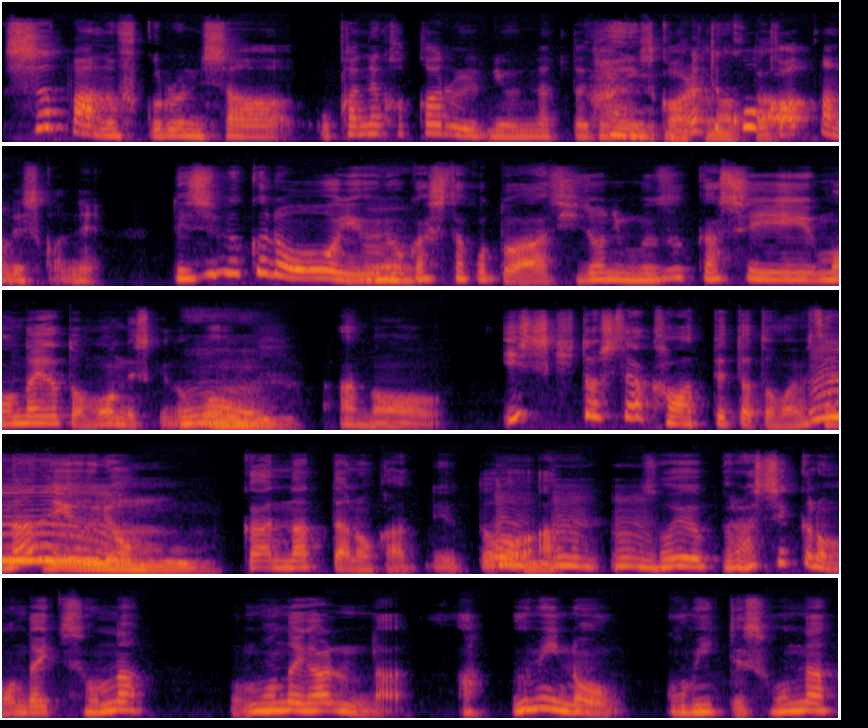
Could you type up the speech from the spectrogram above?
スーパーの袋にさ、お金かかるようになったじゃないですか。はいあれって効果あったんですかね？レジ袋を有料化したことは非常に難しい問題だと思うんですけども、うんあの、意識としては変わってったと思いますね。うんなんで有料うん化になったのかっていうと、うんそういうプラスチックの問題ってそんな問題があるんだ。あ、海のゴミってそんな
